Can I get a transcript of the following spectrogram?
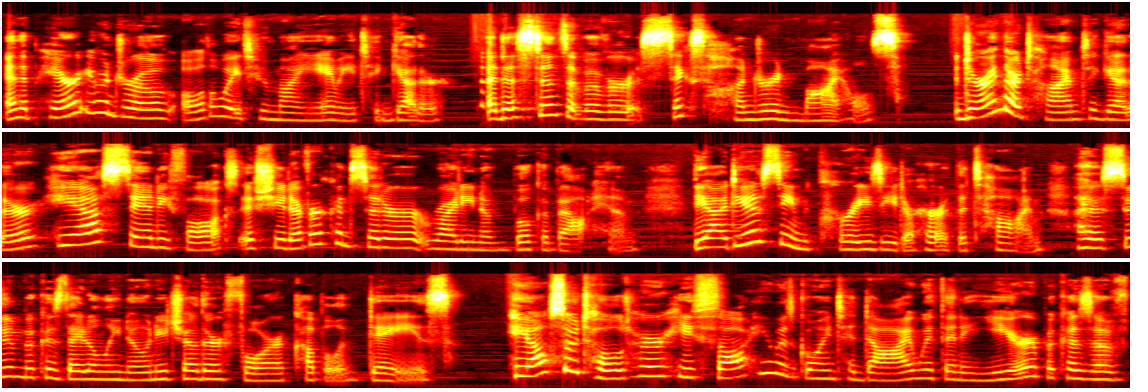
and the pair even drove all the way to Miami together, a distance of over 600 miles. During their time together, he asked Sandy Fawkes if she'd ever consider writing a book about him. The idea seemed crazy to her at the time, I assume because they'd only known each other for a couple of days. He also told her he thought he was going to die within a year because of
